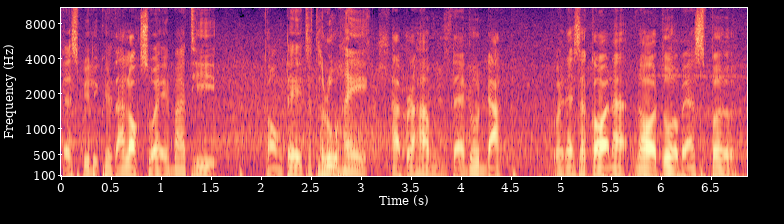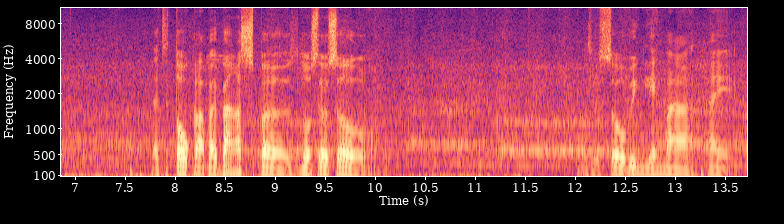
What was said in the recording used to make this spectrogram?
แอสปิลิเ u ต้าล็อกสวยมาที่กองเต้จะทะลุให้อับราฮัมแต่โดนดักไว้ได้ซะก่อนนะรอตัวไปสเปอร์แต่จะโต้กลับไปบ้างสเปอร์โลเซลโซโลเซลโซวิ่งเลี้ยงมาให้เด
